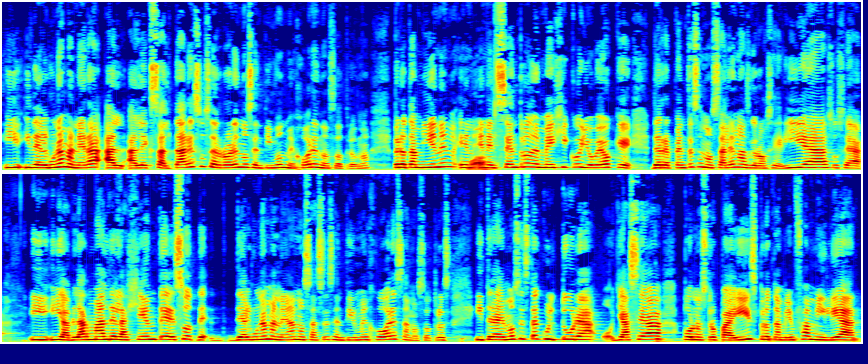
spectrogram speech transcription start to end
y, de alguna manera al, al, exaltar esos errores nos sentimos mejores nosotros, ¿no? Pero también en, en el centro de México yo veo que de repente se nos salen las groserías, o sea, y, hablar mal de la gente, eso de, de, alguna manera nos hace sentir mejores a nosotros. Y traemos esta cultura, ya sea por nuestro país, pero también familiar,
